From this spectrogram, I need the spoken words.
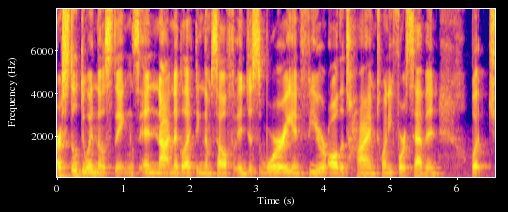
are still doing those things and not neglecting themselves and just worry and fear all the time, 24 7, but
